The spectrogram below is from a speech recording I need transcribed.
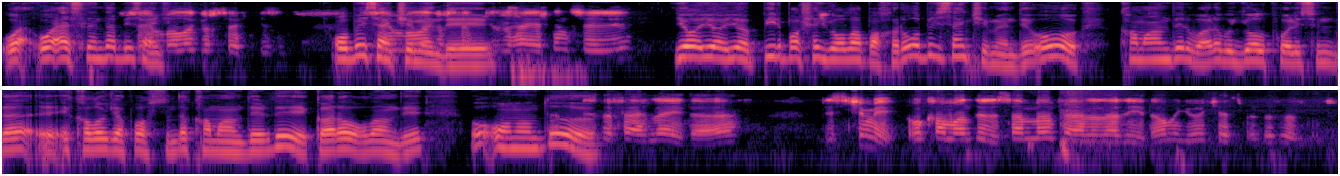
O o əslində bilirsən, Sembala 48. O Sembala kimindir? 48 həyətin şeyi. Yo yo yo, birbaşa yola baxır. O bilirsən kimindir? O komandir var, bu yol polisində, e, ekologiya postunda komandirdir, qara oğlandır. O onundur. Biz də fəhlə idi. Biz kimi? O komandirdir, sən mən fəhlələri idi. Ona görə keçmir də sözümüz.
